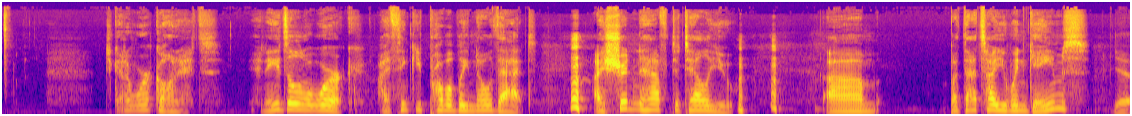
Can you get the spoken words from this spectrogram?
But you got to work on it. It needs a little work. I think you probably know that. I shouldn't have to tell you. Um, but that's how you win games Yeah.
